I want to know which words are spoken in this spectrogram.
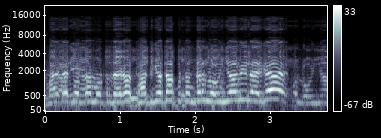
ਮੈਂ ਤੇ ਛੋਟਾ ਮੋਟਰਸਾਈਕਲ ਸਾਡੀਆਂ ਤਾਂ ਪਤੰਦਰ ਲੋਈਆਂ ਵੀ ਲੈ ਗਏ। ਲੋਈਆਂ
